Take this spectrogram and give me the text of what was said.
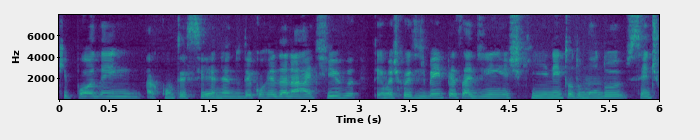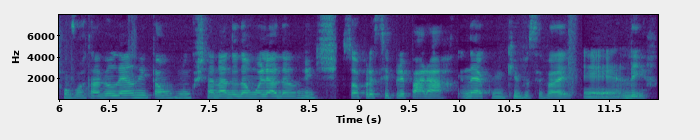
que podem acontecer né, no decorrer da narrativa. Tem umas coisas bem pesadinhas que nem todo mundo se sente confortável lendo, então não custa nada dar uma olhada antes, só para se preparar né, com o que você vai é, ler.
